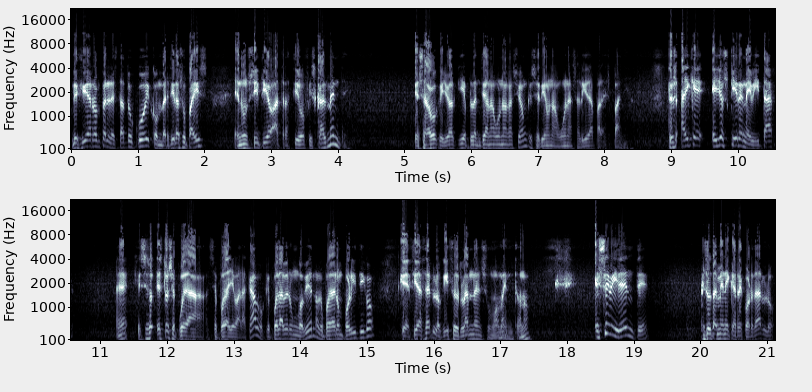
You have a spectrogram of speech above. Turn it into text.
decide romper el statu quo y convertir a su país en un sitio atractivo fiscalmente. Es algo que yo aquí he planteado en alguna ocasión que sería una buena salida para España. Entonces hay que, ellos quieren evitar ¿eh? que esto se pueda, se pueda llevar a cabo, que pueda haber un gobierno, que pueda haber un político que decida hacer lo que hizo Irlanda en su momento. ¿no? Es evidente, esto también hay que recordarlo,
